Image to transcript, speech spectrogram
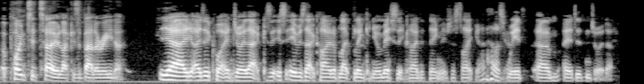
a pointed toe, like as a ballerina. Yeah, I, I did quite enjoy that because it, it was that kind of like blink and you'll miss it kind of thing. It's just like, oh, that was weird. Um, I did enjoy that.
